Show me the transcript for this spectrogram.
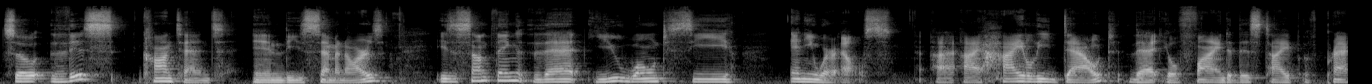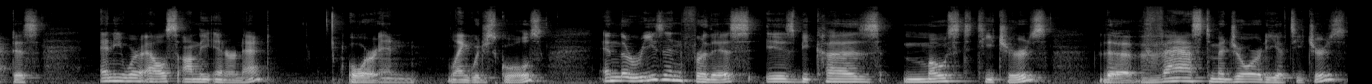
So, this content in these seminars is something that you won't see anywhere else. I, I, highly doubt that you'll find this type of practice anywhere else on the internet or in language schools. And the reason for this is because most teachers the vast majority of teachers.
